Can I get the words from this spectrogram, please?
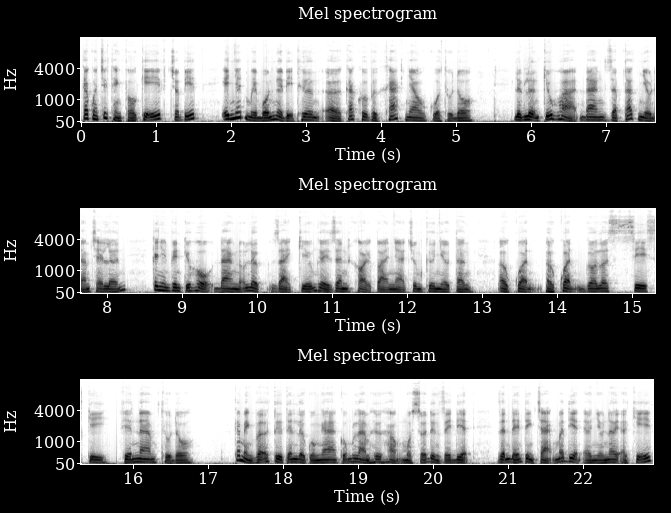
Các quan chức thành phố Kyiv cho biết ít nhất 14 người bị thương ở các khu vực khác nhau của thủ đô. Lực lượng cứu hỏa đang dập tắt nhiều đám cháy lớn. Các nhân viên cứu hộ đang nỗ lực giải cứu người dân khỏi tòa nhà chung cư nhiều tầng ở quận ở quận Golositsky, phía nam thủ đô. Các mảnh vỡ từ tên lửa của Nga cũng làm hư hỏng một số đường dây điện, dẫn đến tình trạng mất điện ở nhiều nơi ở Kiev.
